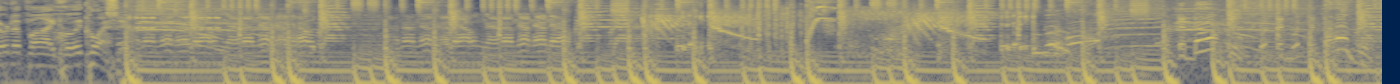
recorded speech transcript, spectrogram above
Certified Hood Classic. What the dog doing? What the, what the dog doing?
